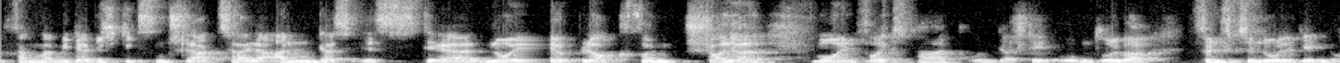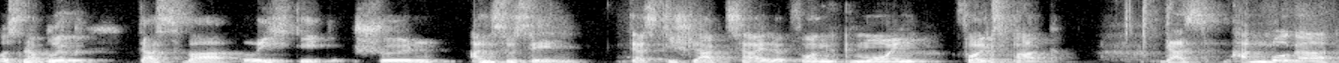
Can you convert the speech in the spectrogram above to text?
Ich fange mal mit der wichtigsten Schlagzeile an. Das ist der neue Blog von Scholle, Moin Volkspark und da steht oben drüber 5 zu 0 gegen Osnabrück. Das war richtig schön anzusehen. Das ist die Schlagzeile von Moin Volkspark. Das Hamburger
